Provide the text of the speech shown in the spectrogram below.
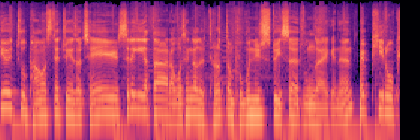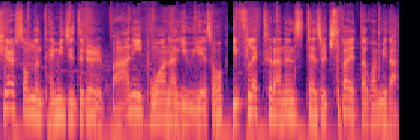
POE2 방어 스탯 중에서 제일 쓰레기 같다라고 생각을 들었던 부분일 수도 있어요. 누군가에게는 회피로 피할 수 없는 데미지들을 많이 보완하기 위해서 디플렉트라는 스탯을 추가했다고 합니다.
